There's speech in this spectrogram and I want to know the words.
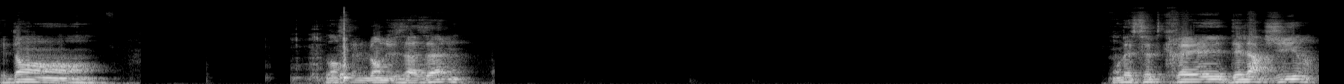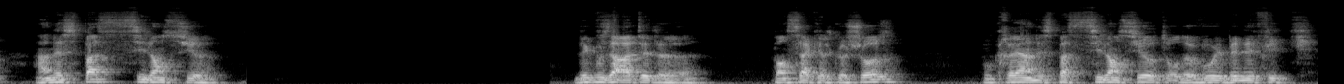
Et dans l'enseignement du zazen, on essaie de créer, d'élargir un espace silencieux. Dès que vous arrêtez de penser à quelque chose, vous créez un espace silencieux autour de vous et bénéfique.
